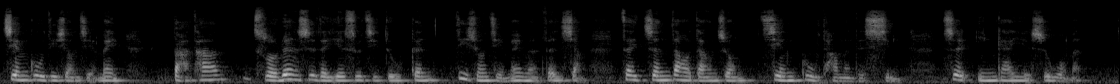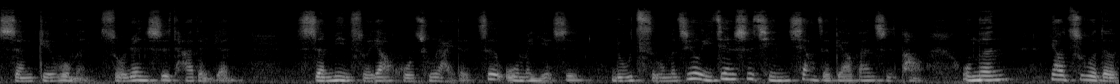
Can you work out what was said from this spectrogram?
兼顾弟兄姐妹，把他所认识的耶稣基督跟弟兄姐妹们分享，在真道当中兼顾他们的心。这应该也是我们神给我们所认识他的人生命所要活出来的。这我们也是如此。我们只有一件事情，向着标杆直跑。我们。要做的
